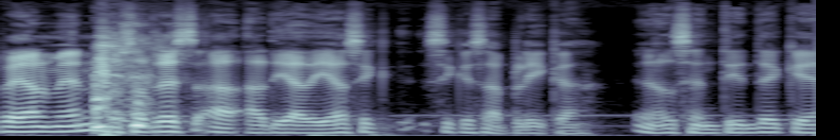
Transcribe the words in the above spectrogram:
realment nosaltres a- al dia a dia sí, sí que s'aplica, en el sentit de que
